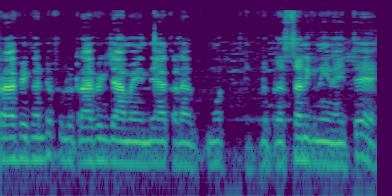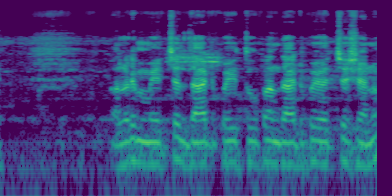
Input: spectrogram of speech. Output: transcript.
ట్రాఫిక్ అంటే ఫుల్ ట్రాఫిక్ జామ్ అయింది. అక్కడ ఇప్పుడు ప్రస్తుతానికి నేనైతే ఆల్రెడీ మేడ్చల్ దాటిపోయి తూఫాన్ దాటిపోయి వచ్చేసాను.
